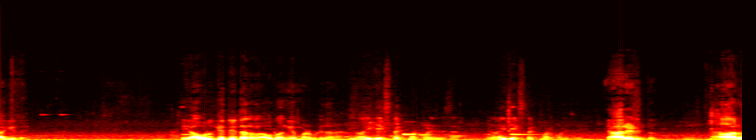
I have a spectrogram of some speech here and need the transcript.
ಆಗಿದೆ. ಈಗ ಅವ್ರು ಗೆದ್ದಿದ್ದಾರಲ್ಲ ಅವರು ಹಂಗೆ ಮಾಡಿಬಿಟ್ಟಿದ್ದಾರೆ. ನೀವು ಐದು ಎಕ್ಸ್ಪೆಕ್ಟ್ ಮಾಡ್ಕೊಂಡಿದ್ರಿ ಸರ್ ನೀವು ಐದು ಎಕ್ಸ್ಪೆಕ್ಟ್ ಮಾಡ್ಕೊಂಡಿದ್ರಿ ಯಾರು ಹೇಳಿದ್ದು? ಆರು.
